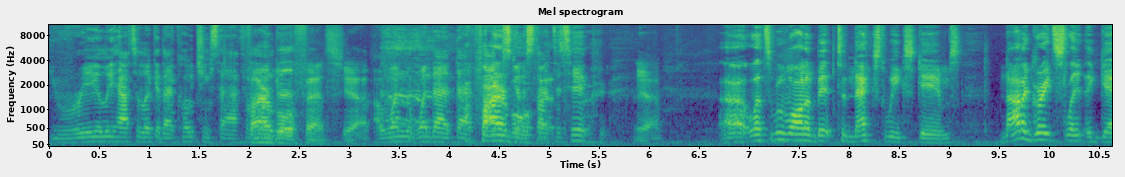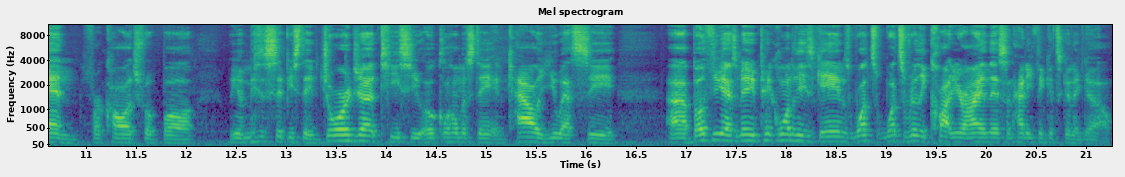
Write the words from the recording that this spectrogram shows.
you really have to look at that coaching staff. And Fireable wonder, offense, yeah. I wonder when that that clock is going Fireball to start to tick. Yeah. Uh, let's move on a bit to next week's games. Not a great slate again for college football. We have Mississippi State, Georgia, TCU, Oklahoma State, and Cal, USC. Uh, both of you guys maybe pick one of these games. What's what's really caught your eye in this, and how do you think it's going to go?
